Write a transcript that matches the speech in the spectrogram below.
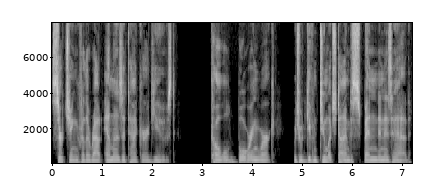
searching for the route Emma's attacker had used. Cold, boring work, which would give him too much time to spend in his head.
